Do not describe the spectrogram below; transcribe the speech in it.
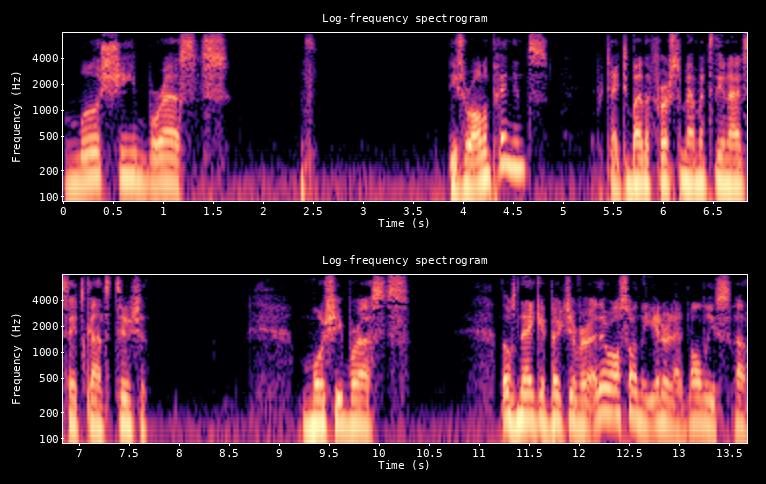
Mushy breasts. These are all opinions protected by the First Amendment to the United States Constitution. Mushy breasts. Those naked pictures, they're also on the Internet, all these uh,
